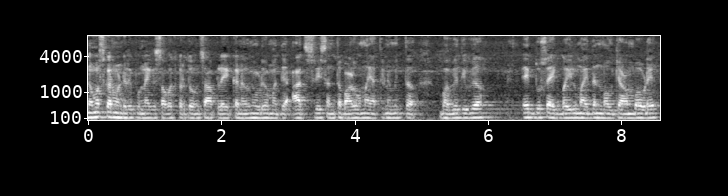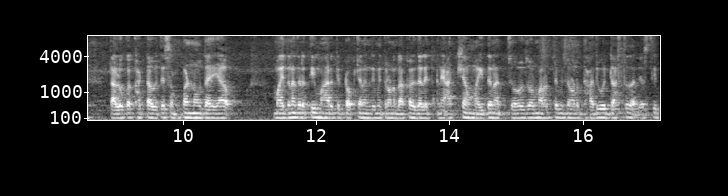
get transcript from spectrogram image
नमस्कार मंडळी पुन्हा एकदा स्वागत करतो तुमचं आपल्या एका नवीन व्हिडिओमध्ये. आज श्री संत बाळूमा यात्रेनिमित्त भव्य दिव्य एक दुसरा एक बैल मैदान मौजा आंबवडे तालुका खट्टाव येथे संपन्न होत आहे. या मैदानात रती महारती टॉपच्या नंदी मित्रांनो दाखल झालेत आणि आजच्या मैदानात जवळजवळ मला वाटतं मित्रांनो दहा दिवस जास्त झाले असतील.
